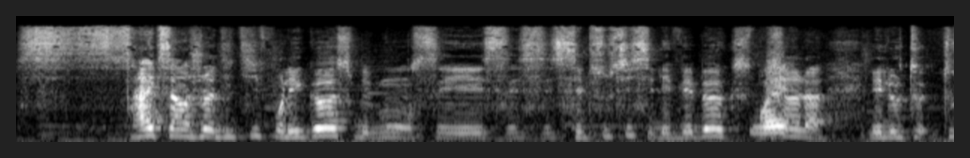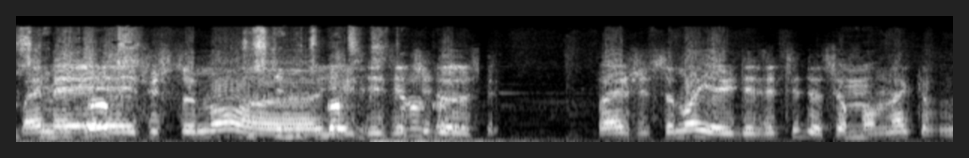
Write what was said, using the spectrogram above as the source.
c'est vrai que c'est un jeu addictif pour les gosses, mais bon c'est, c'est, c'est, c'est le souci, c'est les V-Bucks, tout Ouais. ça là, les loto- tout ce Ouais, qui est mais lootbox. justement, tout ce qui est euh, il y a des études. Ouais, justement, il y a eu des études sur Mm. Fortnite comme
